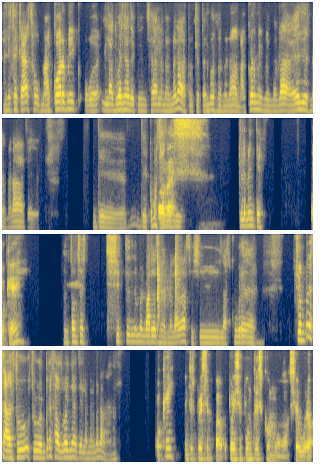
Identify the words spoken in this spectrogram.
en este caso, McCormick o la dueña de quien sea la mermelada, porque tenemos mermelada McCormick, mermelada de mermelada de, de, de ¿cómo se llama? Clemente. Ok. Entonces, sí tenemos varias mermeladas y sí las cubre su empresa, su, su empresa dueña de la mermelada, ¿no? Ok, entonces por ese, por ese punto es como seguro.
